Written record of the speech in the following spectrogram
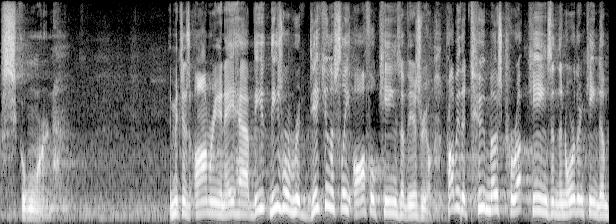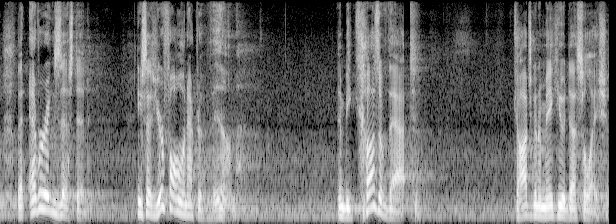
scorn. It mentions Omri and Ahab. These, these were ridiculously awful kings of Israel, probably the two most corrupt kings in the northern kingdom that ever existed. He says, You're following after them. And because of that, God's going to make you a desolation,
